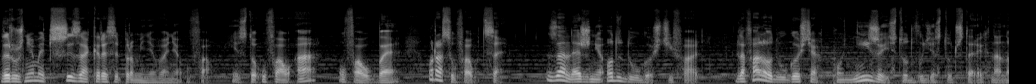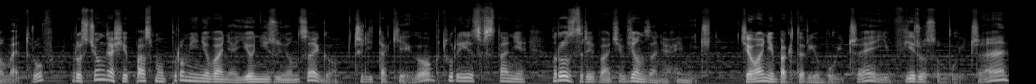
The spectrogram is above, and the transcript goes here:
Wyróżniamy trzy zakresy promieniowania UV. Jest to UVA, UVB oraz UVC, zależnie od długości fali. Dla fal o długościach poniżej 124 nanometrów rozciąga się pasmo promieniowania jonizującego, czyli takiego, które jest w stanie rozrywać wiązania chemiczne. Działanie bakteriobójcze i wirusobójcze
